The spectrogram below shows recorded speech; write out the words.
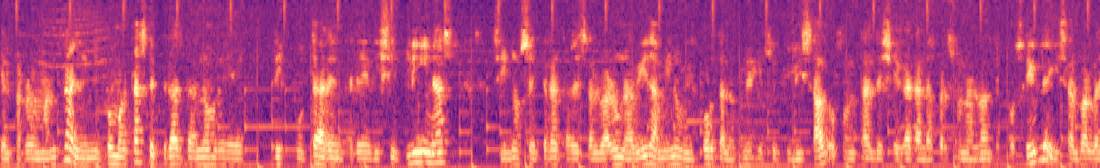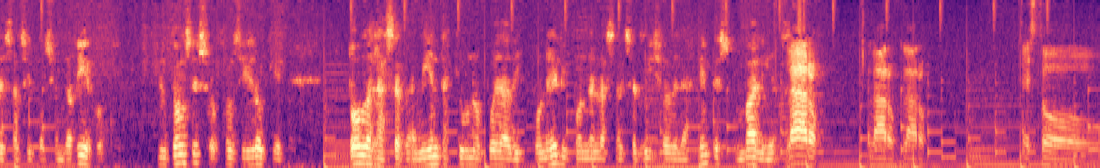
el perro de mantrailing. Y como acá se trata no de disputar entre disciplinas, sino se trata de salvar una vida, a mí no me importan los medios utilizados con tal de llegar a la persona lo antes posible y salvarla de esa situación de riesgo. Entonces yo considero que todas las herramientas que uno pueda disponer y ponerlas al servicio de la gente son válidas. Claro, Claro, claro. Esto,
